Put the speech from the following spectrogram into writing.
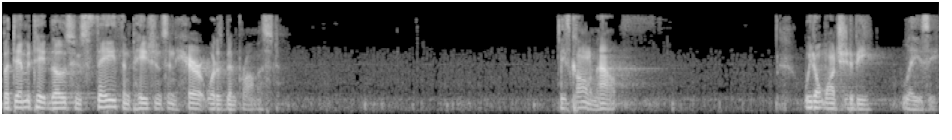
but to imitate those whose faith and patience inherit what has been promised. He's calling them out. We don't want you to be lazy.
